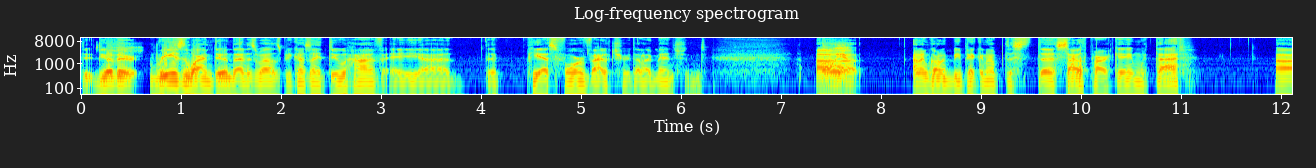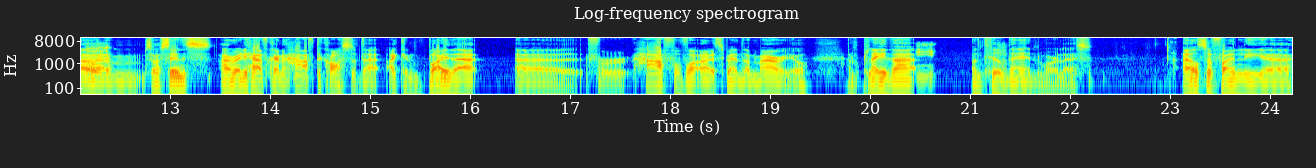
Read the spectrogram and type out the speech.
The, the other reason why I'm doing that as well is because I do have a uh, the PS4 voucher that I mentioned Oh yeah. Uh, and I'm going to be picking up this the South Park game with that. Um, oh, yeah. Um, so since I already have kind of half the cost of that, I can buy that uh, for half of what I spend on Mario and play that mm. until then, more or less. I also finally uh,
